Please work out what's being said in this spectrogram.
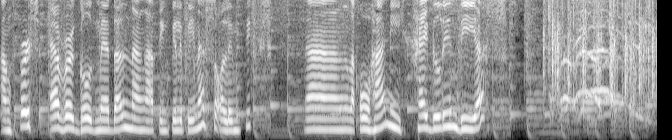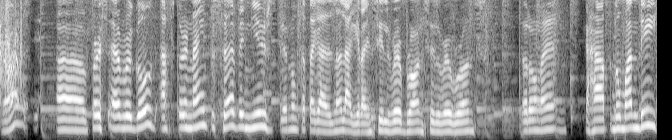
ang first ever gold medal ng ating Pilipinas sa Olympics ng nakuha ni Heidelin Diaz. No? Uh, first ever gold after 97 years. Ganong katagal. No? Lagi tayong silver, bronze, silver, bronze. Pero ngayon, kahap no Monday,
